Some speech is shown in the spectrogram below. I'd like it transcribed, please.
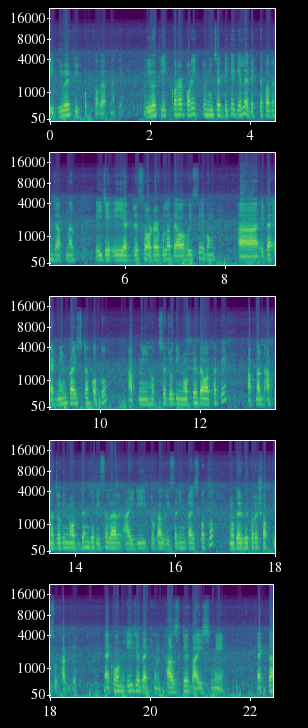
এই ভিউয়ে ক্লিক করতে হবে আপনাকে। ভিউয়ে ক্লিক করার পরে একটু নিচের দিকে গেলে দেখতে পাবেন যে আপনার এই যে এই অ্যাড্রেসে অর্ডারগুলো দেওয়া হয়েছে এবং এটা অ্যাডমিন প্রাইসটা কত? আপনি হচ্ছে যদি নোটে দেওয়া থাকে, আপনার আপনার যদি নোট দেন যে reseller ID total reselling price কত নোটের ভিতরে সব কিছু থাকবে। এখন এই যে দেখেন থার্সডে বাইশ মে, একটা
